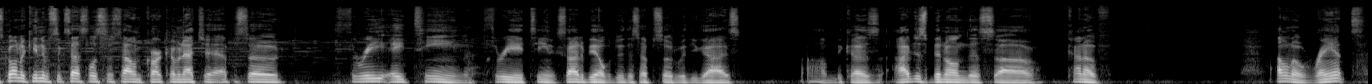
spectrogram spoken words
What's going on, Kingdom Success listeners? Tyler McCart coming at you, episode 318. 318. Excited to be able to do this episode with you guys um, because I've just been on this uh, kind of, I don't know, rant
